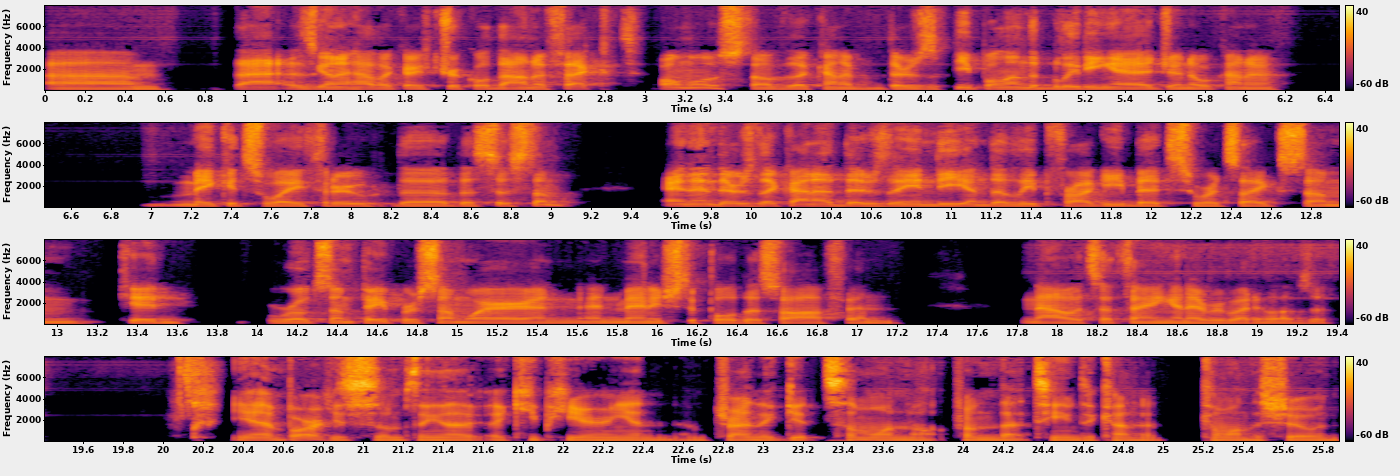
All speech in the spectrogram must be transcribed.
Um, that is going to have like a trickle down effect almost of the kind of there's people on the bleeding edge and it'll kind of make its way through the the system. And then there's the kind of there's the indie and the leapfroggy bits where it's like some kid wrote some paper somewhere and and managed to pull this off and now it's a thing and everybody loves it. Yeah bark is something I, I keep hearing and i'm trying to get someone from that team to kind of come on the show and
